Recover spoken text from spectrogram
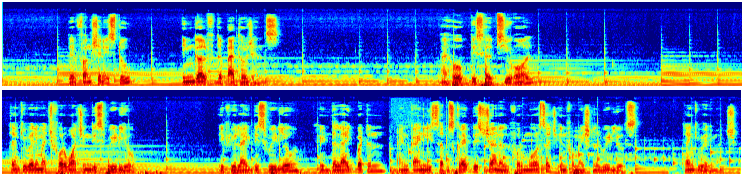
Their function is to engulf the pathogens. I hope this helps you all. Thank you very much for watching this video. If you like this video, hit the like button and kindly subscribe this channel for more such informational videos. Thank you very much.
